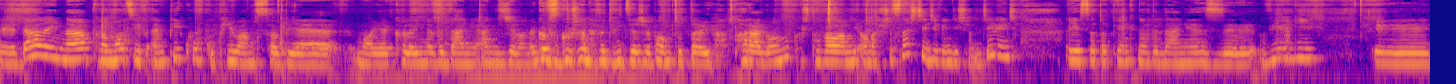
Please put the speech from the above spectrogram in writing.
Y, Dalej na promocji w Empiku kupiłam sobie moje kolejne wydanie Ani z Zielonego Wzgórza. Nawet widzę, że mam tutaj paragon. Kosztowała mnie ona 16,99. Jest to to piękne wydanie z Wilgi. Yy,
